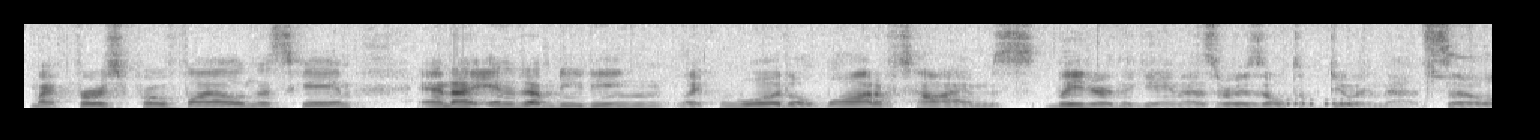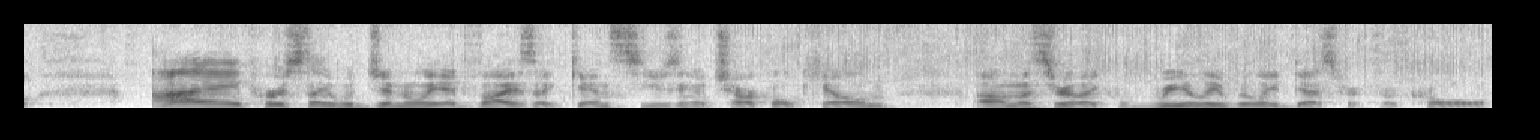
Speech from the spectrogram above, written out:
my first profile in this game, and I ended up needing like wood a lot of times later in the game as a result of doing that. So I personally would generally advise against using a charcoal kiln uh, unless you're like really really desperate for coal,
